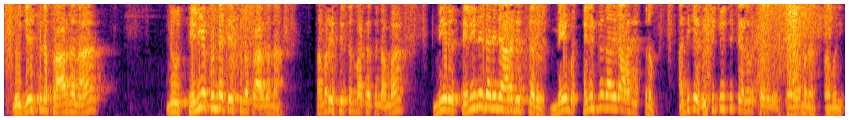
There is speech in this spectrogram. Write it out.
నువ్వు చేస్తున్న ప్రార్థన నువ్వు తెలియకుండా చేస్తున్న ప్రార్థన. సమరీ స్థితితో మాట్లాడుతున్నమ్మా మీరు తెలియని దానిని ఆరాధిస్తున్నారు. మేము తెలిసిన దానిని ఆరాధిస్తున్నాం. అందుకే రుచి చూచి ఎరగమన్నారు ప్రభుని.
